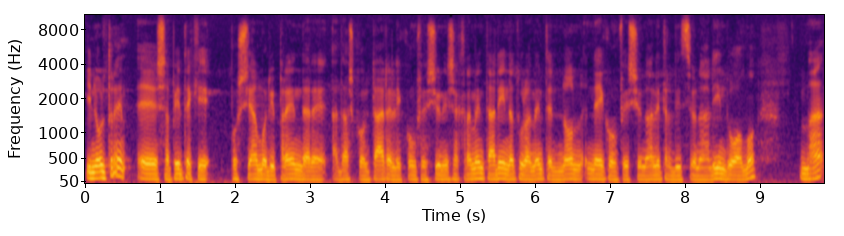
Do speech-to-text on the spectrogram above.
Inoltre eh, sapete che possiamo riprendere ad ascoltare le confessioni sacramentali, naturalmente non nei confessionali tradizionali in Duomo, ma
